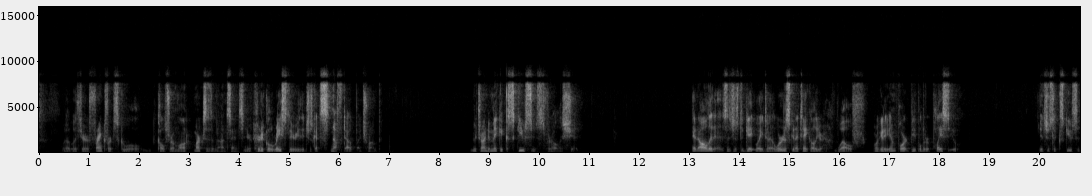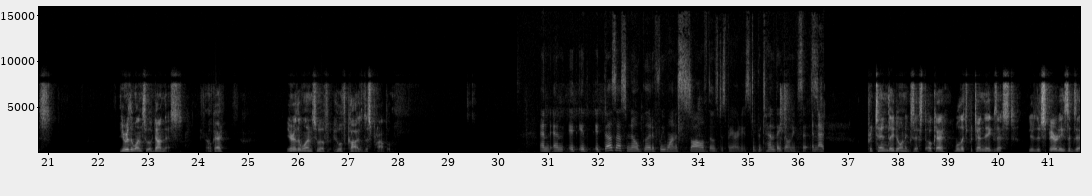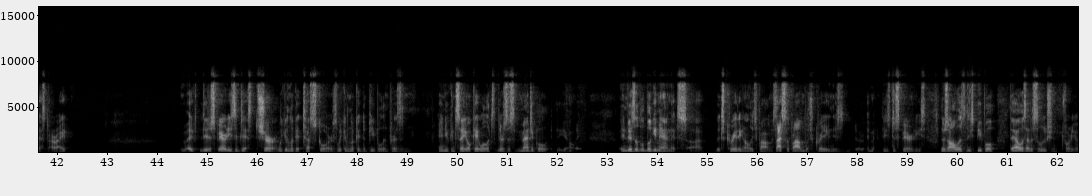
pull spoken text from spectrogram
with your Frankfurt School cultural Marxism nonsense and your critical race theory that just got snuffed out by Trump. You're trying to make excuses for all this shit. And all it is is just a gateway to we're just going to take all your wealth, we're going to import people to replace you. It's just excuses. You're the ones who have done this, okay? You're the ones who have who have caused this problem. And, and it, it, it does us no good if we want to solve those disparities, to pretend they don't exist. And that Pretend they don't exist. Okay, well, let's pretend they exist. The disparities exist, all right? The disparities exist. Sure, we can look at test scores. We can look at the people in prison. And you can say, okay, well, there's this magical, you know, invisible boogeyman that's uh, that's creating all these problems. That's the problem with creating these these disparities. There's always these people, they always have a solution for you.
